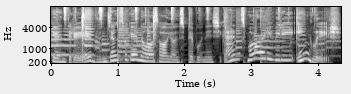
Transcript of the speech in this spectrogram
표현들을 문장 속에 넣어서 연습해보는 시간 Smarty Weedy English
